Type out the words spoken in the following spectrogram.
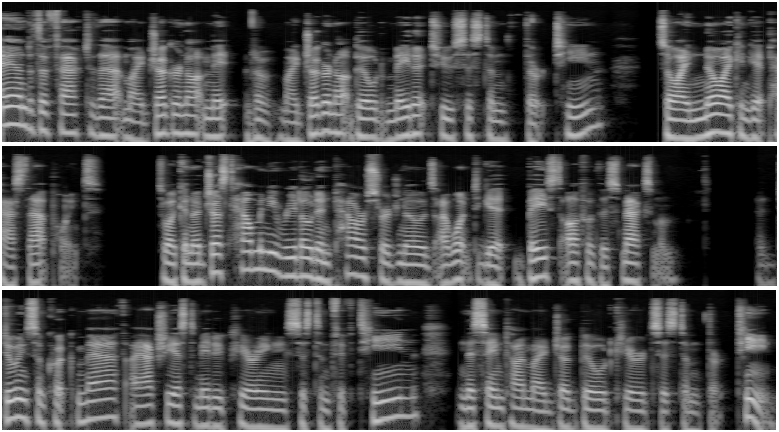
and the fact that my juggernaut ma- my juggernaut build made it to system 13 so i know i can get past that point. So i can adjust how many reload and power surge nodes i want to get based off of this maximum. Uh, doing some quick math i actually estimated clearing system 15 in the same time my jug build cleared system 13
